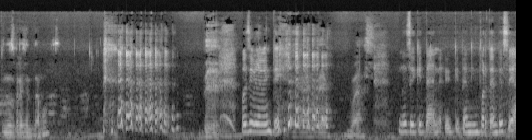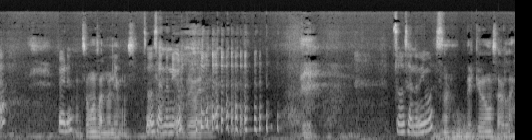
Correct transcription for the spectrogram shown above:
Pues nos presentamos. Posiblemente. Vas. No sé qué tan, qué tan importante sea. Pero Somos anónimos. somos anónimos. Primero. Somos anónimos. Ajá. ¿De qué vamos a hablar?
